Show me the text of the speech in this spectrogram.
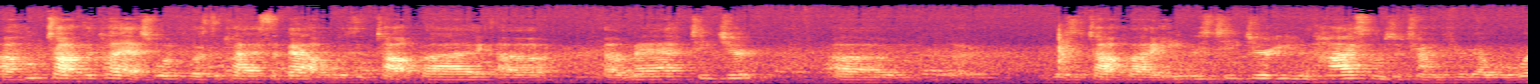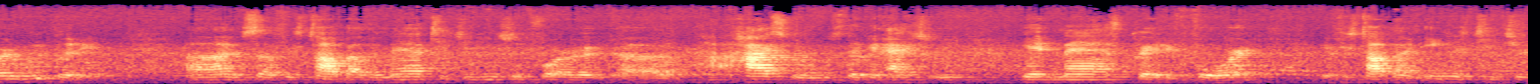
uh, who taught the class? What was the class about? Was it taught by uh, a math teacher? Um, was taught by an English teacher? Even high schools are trying to figure out, well, where do we put it? Uh, and so if it's taught by the math teacher, usually for uh, high schools, they can actually get math credit for it. If it's taught by an English teacher,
